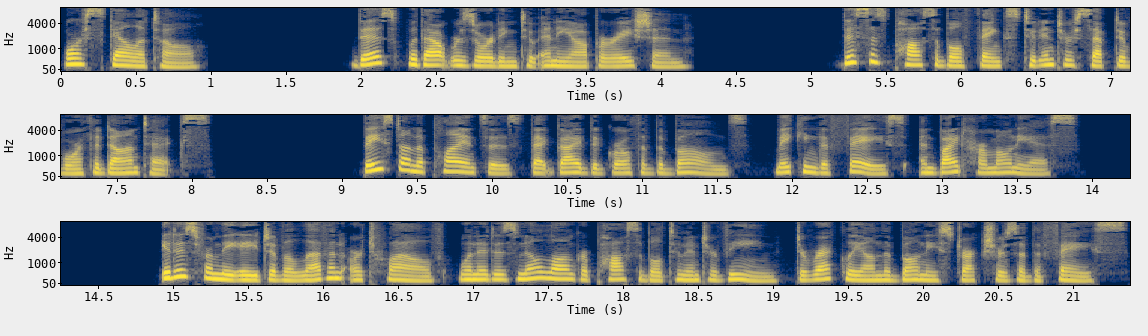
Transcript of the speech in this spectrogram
or skeletal. This without resorting to any operation. This is possible thanks to interceptive orthodontics. Based on appliances that guide the growth of the bones, making the face and bite harmonious. It is from the age of 11 or 12 when it is no longer possible to intervene directly on the bony structures of the face.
